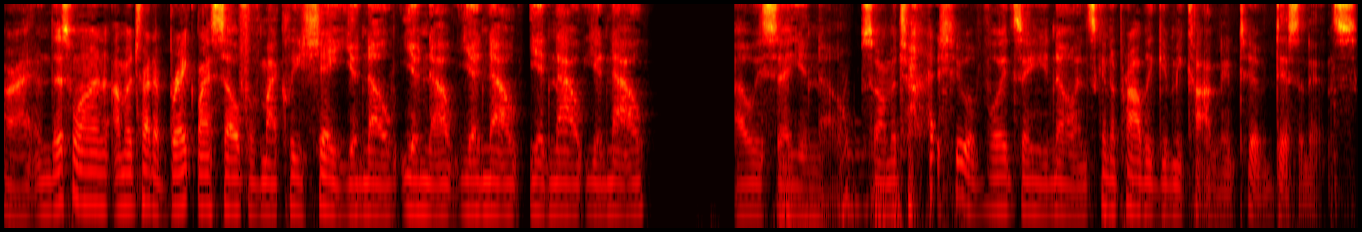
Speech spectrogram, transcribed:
All right, and this one I'm gonna try to break myself of my cliche. You know, you know, you know, you know, you know. I always say you know. So I'm to try to avoid saying you know, and it's to probably give me cognitive dissonance.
